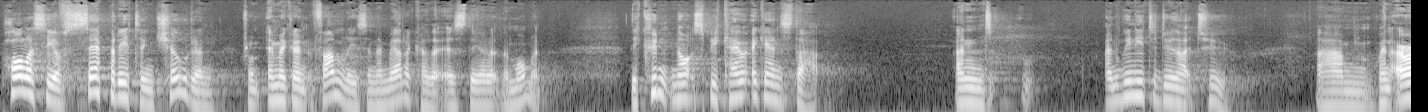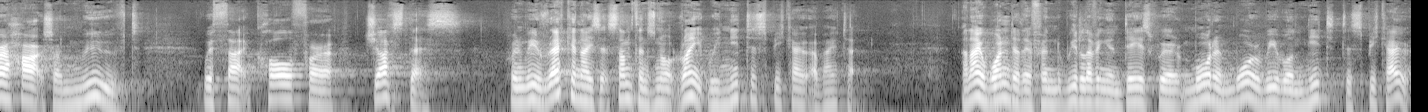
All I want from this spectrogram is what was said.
policy of separating children from immigrant families in America that is there at the moment. They couldn't not speak out against that. And, and we need to do that too. Um, when our hearts are moved with that call for justice, when we recognize that something's not right, we need to speak out about it. And I wonder if in, we're living in days where more and more we will need to speak out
